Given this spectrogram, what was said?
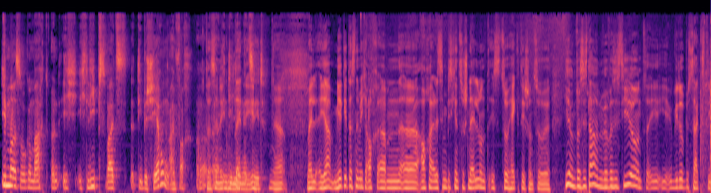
immer so gemacht und ich, ich lieb's, weil es die Bescherung einfach äh, in die Länge Idee. zieht. Ja, weil äh, ja, mir geht das nämlich auch, ähm, äh, auch alles ein bisschen zu schnell und ist zu hektisch und so, hier und was ist da und was ist hier und äh, wie du sagst, die,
